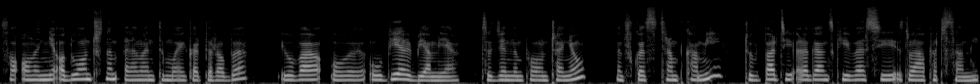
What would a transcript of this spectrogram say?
Są one nieodłącznym elementem mojej garderoby i uwielbiam je w codziennym połączeniu, na przykład z trampkami, czy w bardziej eleganckiej wersji z lapaczsami.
